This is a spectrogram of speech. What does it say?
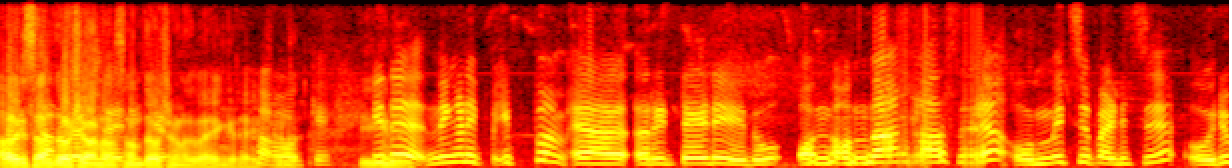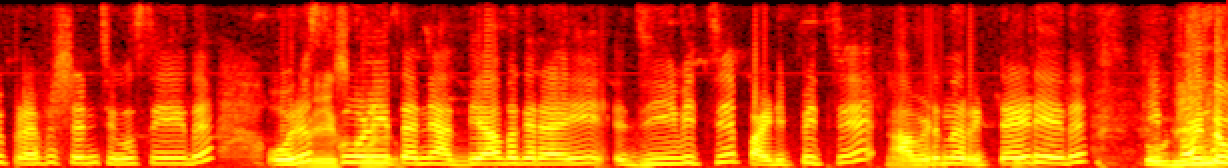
അവർ സന്തോഷമാണ്. സന്തോഷമാണ് ഭയങ്കരമായിട്ട് ഇത് നിങ്ങൾ ഇപ്പ- റിട്ടയർഡ് ചെയ്തു. ഒന്നാം ക്ലാസ്സിൽ ഒന്നിച്ച് പഠിച്ച് ഒരു പ്രൊഫഷൻ ചൂസ് ചെയ്ത് ഒരു സ്കൂളിൽ തന്നെ അധ്യാപകരായി ജീവിച്ച് പഠിപ്പിച്ച് അവിടുന്ന് റിട്ടയർഡ് ചെയ്ത് വീണ്ടും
